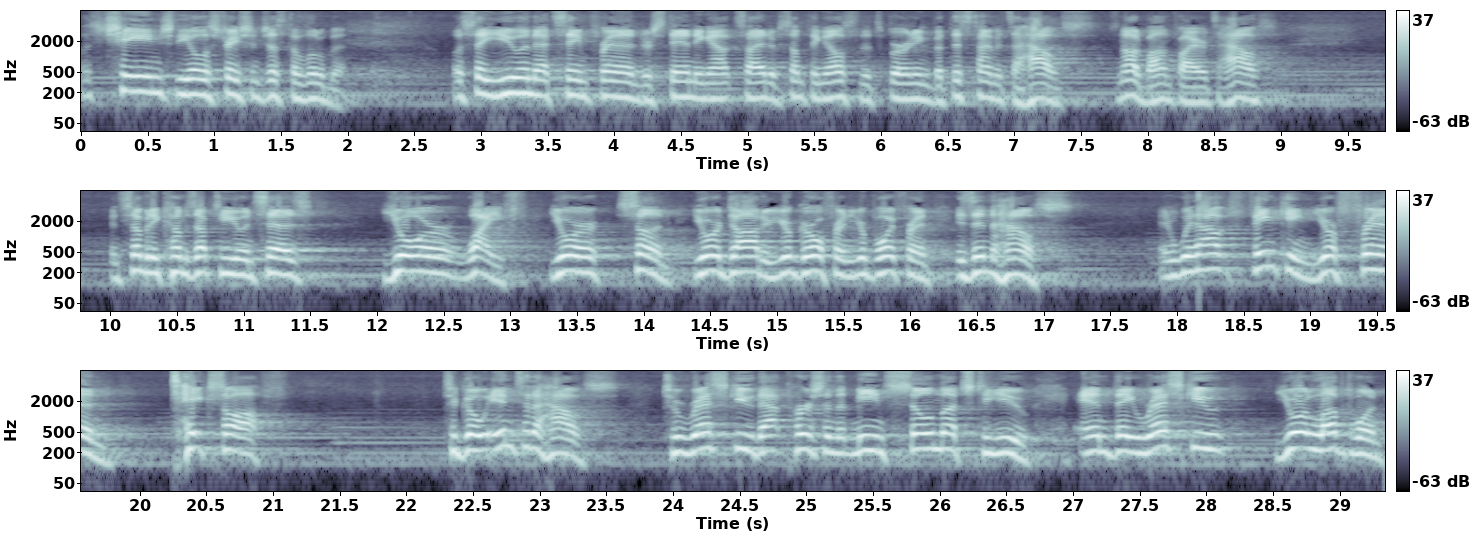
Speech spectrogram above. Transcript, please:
Let's change the illustration just a little bit. Let's say you and that same friend are standing outside of something else that's burning, but this time it's a house. It's not a bonfire, it's a house. And somebody comes up to you and says, Your wife, your son, your daughter, your girlfriend, your boyfriend is in the house. And without thinking, your friend takes off to go into the house to rescue that person that means so much to you. And they rescue your loved one,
